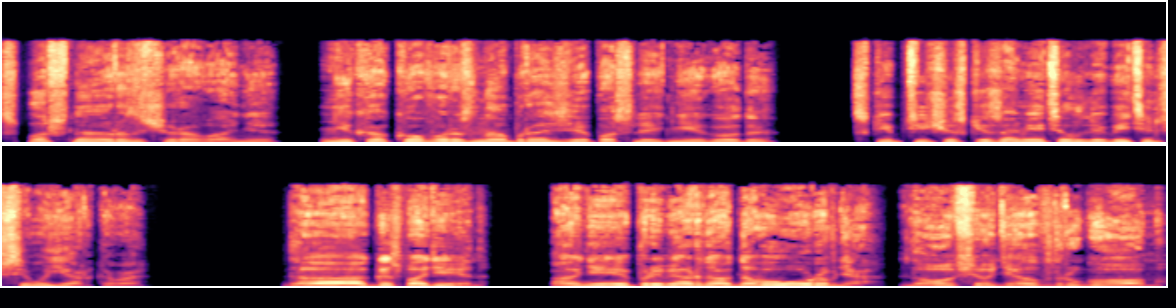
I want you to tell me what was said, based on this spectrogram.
Сплошное разочарование. Никакого разнообразия последние годы», — скептически заметил любитель всего яркого. «Да, господин, они примерно одного уровня, но все дело в другом»,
